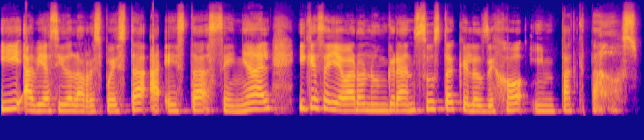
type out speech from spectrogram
y había sido la respuesta a esta señal y que se llevaron un gran susto que los dejó impactados.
